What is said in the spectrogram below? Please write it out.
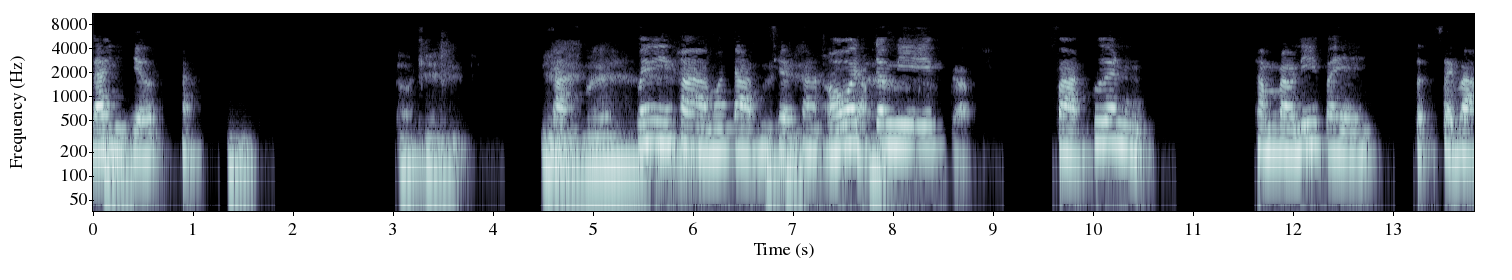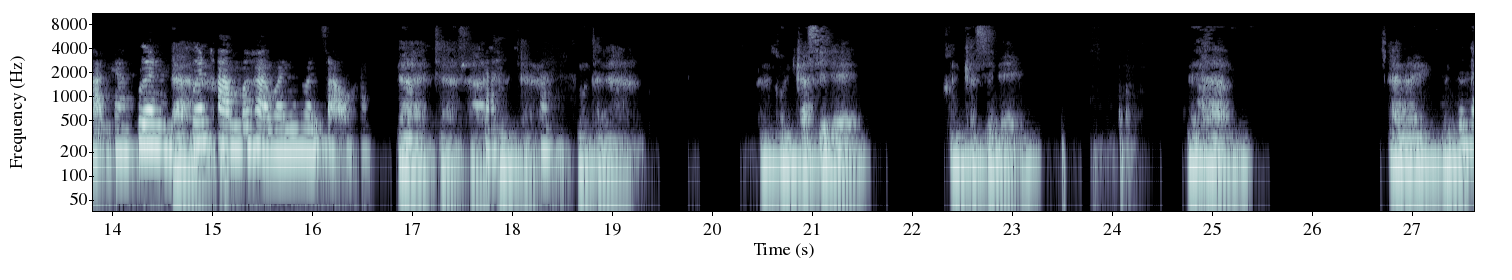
ได้เยอะค่ะ โอเคค่ะไม่มีค่ะมากราบเฉยค่ะอ๋อจะมีฝากเพื่อนทำเรานี่ไปใส่บาตรค่ะ เพื่อนเพื่อนทำค่ะ วันวันเสาร์ค่ะ ได้จะสาธุจะมุทนาคุณกสิเดช คุณกสิเดชไม่ทราบใช่ไหมคุณก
